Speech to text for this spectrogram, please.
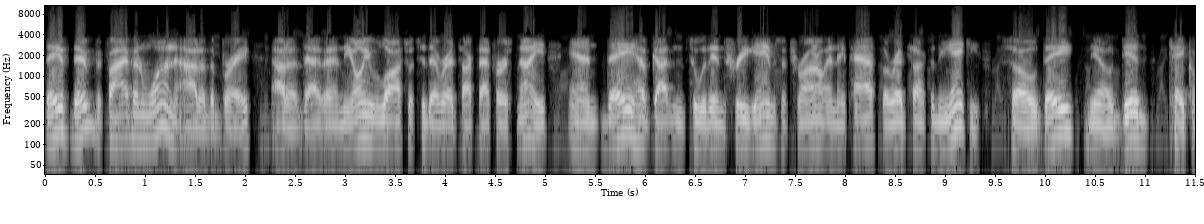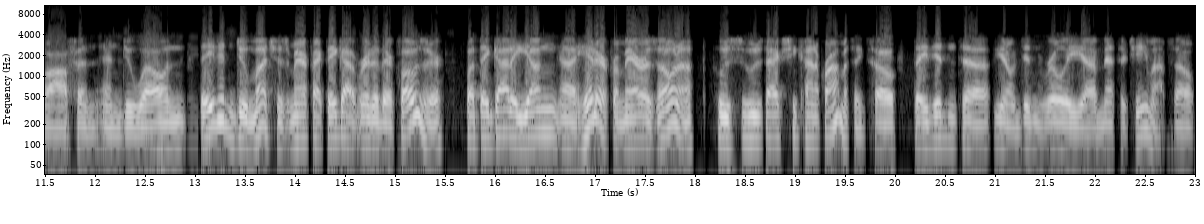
They've they've five and one out of the break, out of that, and the only loss was to the Red Sox that first night and they have gotten to within three games of Toronto, and they passed the Red Sox and the Yankees. So they, you know, did take off and, and do well, and they didn't do much. As a matter of fact, they got rid of their closer, but they got a young uh, hitter from Arizona who's who's actually kind of promising. So they didn't, uh, you know, didn't really uh, mess their team up. So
